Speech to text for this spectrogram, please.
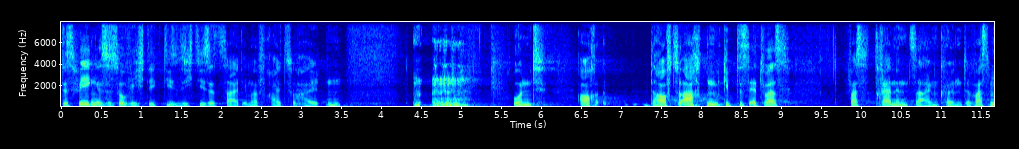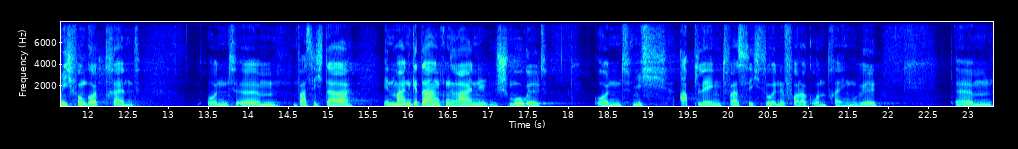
deswegen ist es so wichtig, die, sich diese Zeit immer frei zu halten. Und auch darauf zu achten, gibt es etwas, was trennend sein könnte, was mich von Gott trennt und ähm, was sich da in meinen Gedanken reinschmuggelt und mich ablenkt, was ich so in den Vordergrund drängen will. Ähm,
